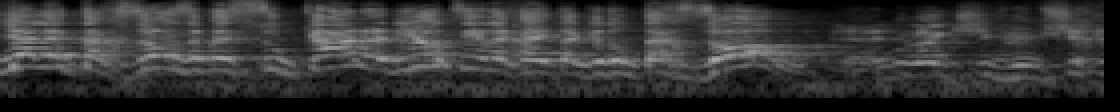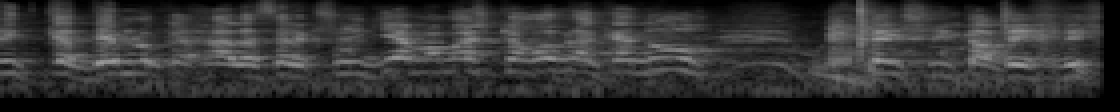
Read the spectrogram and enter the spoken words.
ילד, תחזור, זה מסוכן, אני אוציא לך את הכדור, תחזור! הוא לא הקשיב לי, המשיך להתקדם לו ככה על הסלע. כשהוא הגיע ממש קרוב לכדור, הוא איבד שליטה והחליט.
